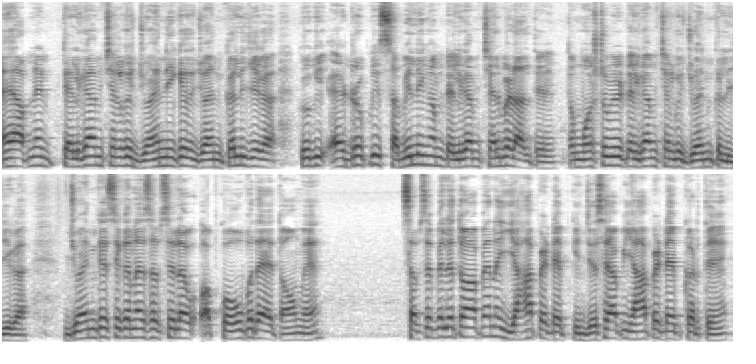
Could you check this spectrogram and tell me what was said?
एंड आपने टेलीग्राम चैनल को ज्वाइन नहीं किया तो ज्वाइन कर लीजिएगा, क्योंकि एड्रॉप की सभी लिंक हम टेलीग्राम चैनल पर डालते हैं तो मोस्ट ऑफ़ टेलीग्राम चैनल को ज्वाइन कर लीजिएगा। ज्वाइन कैसे करना सबसे पहले आपको वो बता देता हूँ मैं। सबसे पहले तो आप है ना यहाँ पे टैप की जैसे आप यहाँ पे टैप करते हैं,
